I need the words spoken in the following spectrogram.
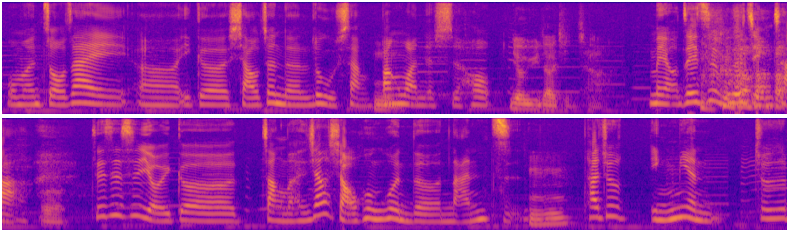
我们走在呃一个小镇的路上，傍晚的时候、嗯、又遇到警察。没有，这次不是警察，嗯、这次是有一个长得很像小混混的男子，嗯、他就迎面就是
